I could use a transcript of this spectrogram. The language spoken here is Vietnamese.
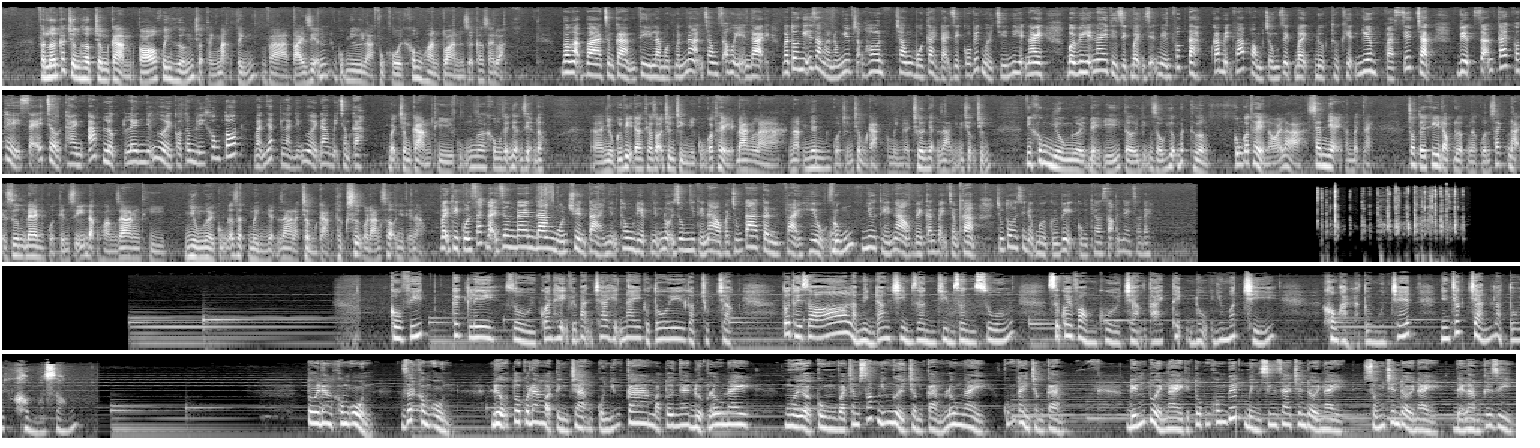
Phần lớn các trường hợp trầm cảm có khuynh hướng trở thành mạng tính và tái diễn cũng như là phục hồi không hoàn toàn giữa các giai đoạn. Vâng ạ, và trầm cảm thì là một vấn nạn trong xã hội hiện đại và tôi nghĩ rằng là nó nghiêm trọng hơn trong bối cảnh đại dịch Covid-19 như hiện nay. Bởi vì hiện nay thì dịch bệnh diễn biến phức tạp, các biện pháp phòng chống dịch bệnh được thực hiện nghiêm và siết chặt. Việc giãn cách có thể sẽ trở thành áp lực lên những người có tâm lý không tốt và nhất là những người đang bị trầm cảm. Bệnh trầm cảm thì cũng không dễ nhận diện đâu. À, nhiều quý vị đang theo dõi chương trình thì cũng có thể đang là nạn nhân của chứng trầm cảm và mình là chưa nhận ra những triệu chứng. Nhưng không nhiều người để ý tới những dấu hiệu bất thường cũng có thể nói là xem nhẹ căn bệnh này. Cho tới khi đọc được ờ, cuốn sách Đại Dương Đen của tiến sĩ Đặng Hoàng Giang thì nhiều người cũng đã giật mình nhận ra là trầm cảm thực sự có đáng sợ như thế nào. Vậy thì cuốn sách Đại Dương Đen đang muốn truyền tải những thông điệp, những nội dung như thế nào và chúng ta cần phải hiểu đúng như thế nào về căn bệnh trầm cảm? Chúng tôi xin được mời quý vị cùng theo dõi ngay sau đây. Covid, cách ly rồi quan hệ với bạn trai hiện nay của tôi gặp trục trặc. Tôi thấy rõ là mình đang chìm dần chìm dần xuống sự quay vòng của trạng thái thịnh nộ như mất trí. Không hẳn là tôi muốn chết, nhưng chắc chắn là tôi không muốn sống. Tôi đang không ổn, rất không ổn. Liệu tôi có đang ở tình trạng của những ca mà tôi nghe được lâu nay, người ở cùng và chăm sóc những người trầm cảm lâu ngày cũng thành trầm cảm Đến tuổi này thì tôi cũng không biết mình sinh ra trên đời này, sống trên đời này để làm cái gì.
